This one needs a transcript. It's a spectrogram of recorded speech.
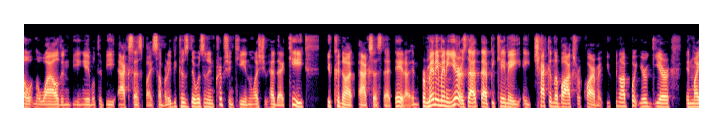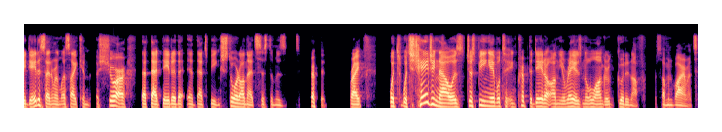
out in the wild and being able to be accessed by somebody because there was an encryption key, and unless you had that key, you could not access that data. And for many, many years, that that became a, a check in the box requirement. You cannot put your gear in my data center unless I can assure that that data that uh, that's being stored on that system is, is encrypted, right? What's what's changing now is just being able to encrypt the data on the array is no longer good enough for some environments.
